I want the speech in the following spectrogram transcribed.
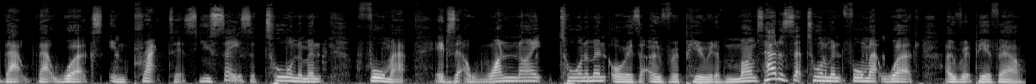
that that works in practice. You say it's a tournament format. Is it a one night tournament or is it over a period of months? How does that tournament format work over at PFL?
